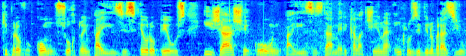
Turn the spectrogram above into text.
que provocou um surto em países europeus e já chegou em países da América Latina, inclusive no Brasil.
